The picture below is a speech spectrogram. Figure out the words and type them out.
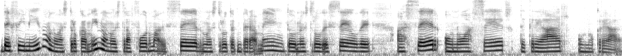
definido nuestro camino, nuestra forma de ser, nuestro temperamento, nuestro deseo de hacer o no hacer, de crear o no crear.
